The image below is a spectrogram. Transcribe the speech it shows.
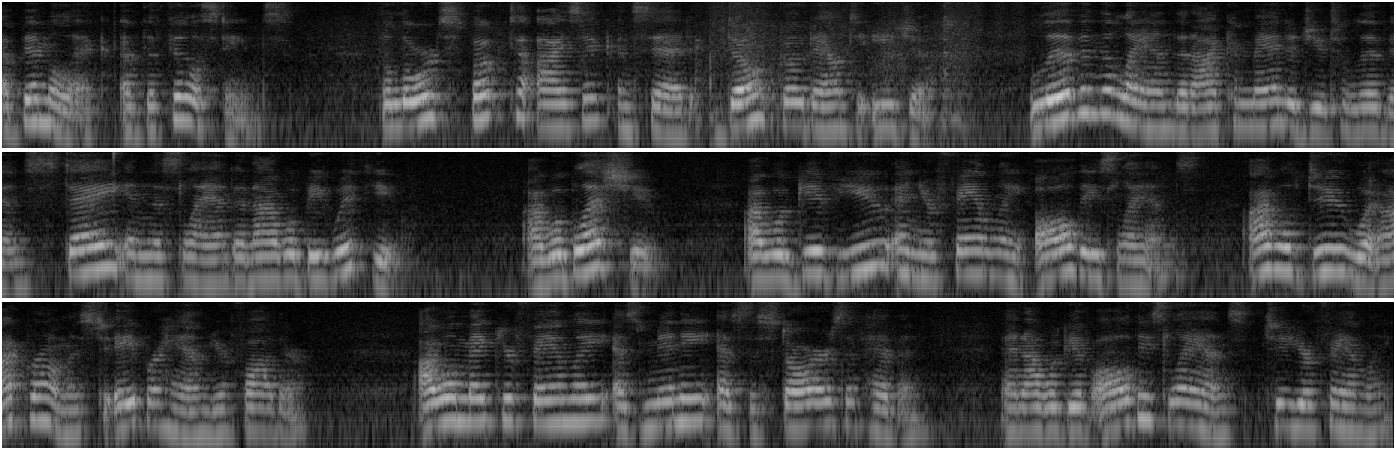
Abimelech of the Philistines. The Lord spoke to Isaac and said, Don't go down to Egypt. Live in the land that I commanded you to live in. Stay in this land, and I will be with you. I will bless you. I will give you and your family all these lands. I will do what I promised to Abraham your father. I will make your family as many as the stars of heaven, and I will give all these lands to your family.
